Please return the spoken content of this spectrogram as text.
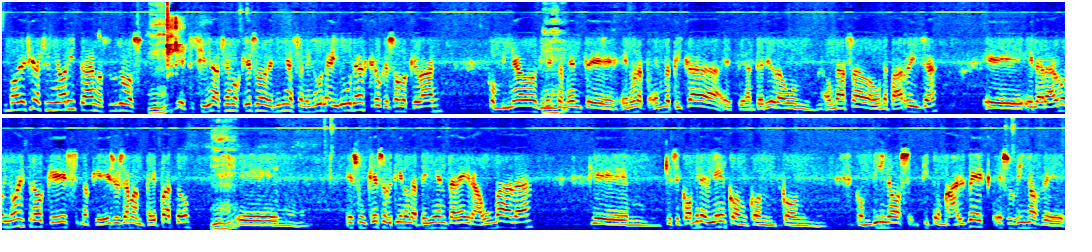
como decía la señorita, nosotros, este, si bien hacemos quesos de líneas semiduras y duras, creo que son los que van combinados directamente en, una, en una picada este, anterior a un, a un asado, a una parrilla. Eh, el aragón nuestro, que es lo que ellos llaman pepato, eh, es un queso que tiene una pimienta negra ahumada, que, que se combina bien con, con, con, con vinos tipo Malbec, esos vinos de,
